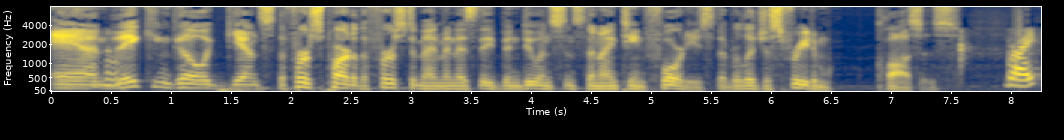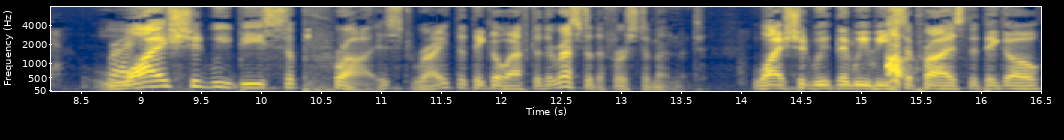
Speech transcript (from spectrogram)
and Mm-hmm. they can go against the first part of the First Amendment as they've been doing since the 1940s, the religious freedom clauses. Right. Right. Why should we be surprised, right, that they go after the rest of the First Amendment? Why should we that we be Oh. surprised that they go,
